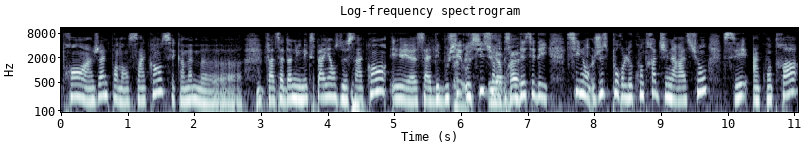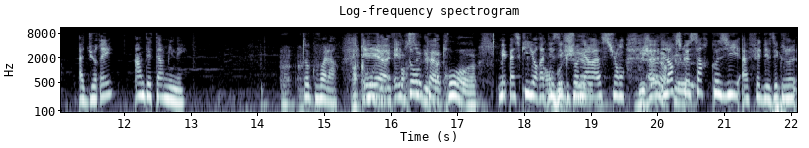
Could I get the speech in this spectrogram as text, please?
prend un jeune pendant cinq ans, c'est quand même, enfin ça donne une expérience de cinq ans et ça a débouché Ouais, aussi et sur après- des CDI. Sinon, juste pour le contrat de génération, c'est un contrat à durée indéterminée. Donc voilà. Alors, comment vous allez forcer les euh, patrons euh, mais parce qu'il y aura des exonérations. euh, Euh, lorsque que- Sarkozy a fait des exo-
